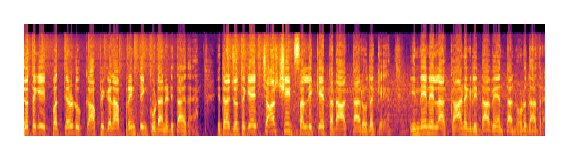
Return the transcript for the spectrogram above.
ಜೊತೆಗೆ ಇಪ್ಪತ್ತೆರಡು ಕಾಪಿಗಳ ಪ್ರಿಂಟಿಂಗ್ ಕೂಡ ನಡೀತಾ ಇದೆ. ಇದರ ಜೊತೆಗೆ ಚಾರ್ಜ್ ಶೀಟ್ ಸಲ್ಲಿಕೆ ತಡ ಆಗ್ತಾ ಇರೋದಕ್ಕೆ ಇನ್ನೇನೆಲ್ಲ ಕಾರಣಗಳಿದ್ದಾವೆ ಅಂತ ನೋಡೋದಾದ್ರೆ.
